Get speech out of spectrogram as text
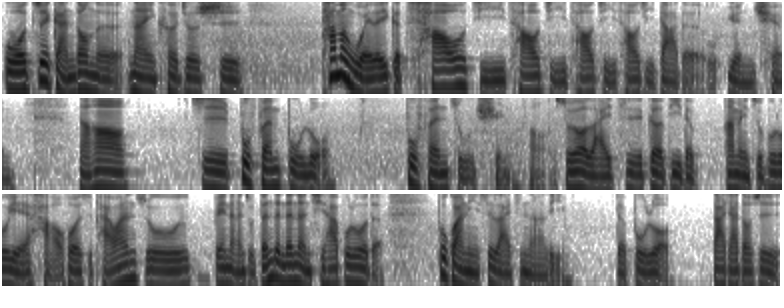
我最感动的那一刻，就是他们围了一个超级超级超级超级大的圆圈，然后是不分部落、不分族群哦，所有来自各地的阿美族部落也好，或者是排湾族、卑南族等等等等其他部落的，不管你是来自哪里的部落。大家都是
